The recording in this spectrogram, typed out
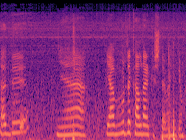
Hadi. Ya. Ya bu burada kaldı arkadaşlar ben gidiyorum.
